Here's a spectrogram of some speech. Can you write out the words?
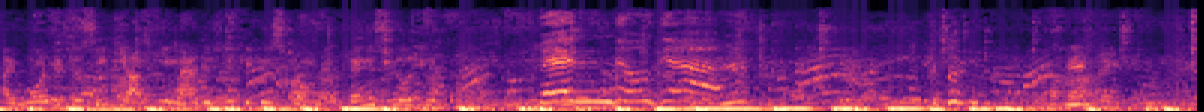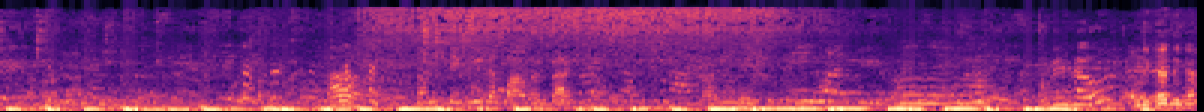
I wanted to see कि आपकी imagination कितनी strong है. Can you slowly Bend हो गया give me the power back now. How? Dikha, dikha.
